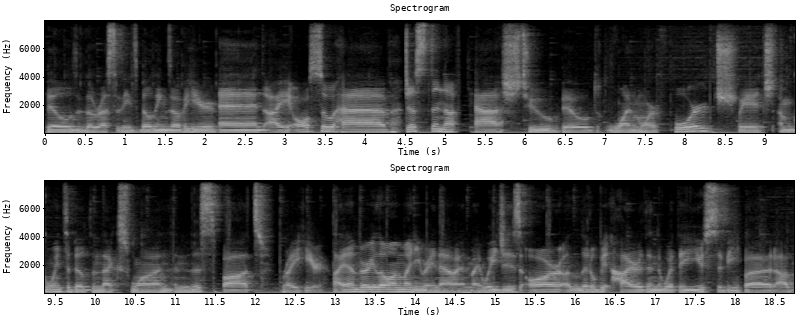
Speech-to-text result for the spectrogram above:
build the rest of these buildings over here. And I also have just enough cash to build one more forge, which I'm going to build the next one in this spot right here. I am very low on money right now and my wages are a little bit higher than what they used to be, but I,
